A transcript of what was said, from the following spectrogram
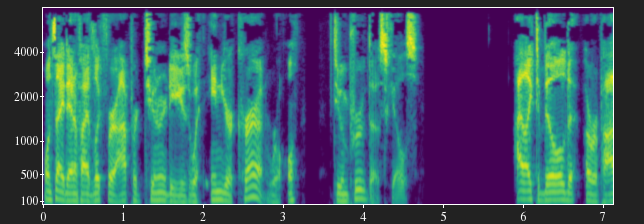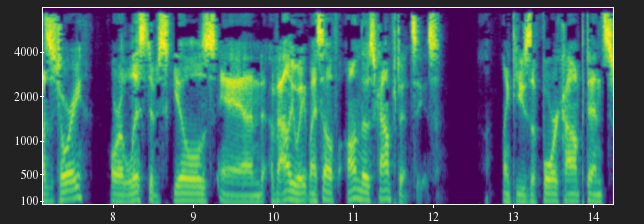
Once identified, look for opportunities within your current role to improve those skills. I like to build a repository or a list of skills and evaluate myself on those competencies. I like to use the four competence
